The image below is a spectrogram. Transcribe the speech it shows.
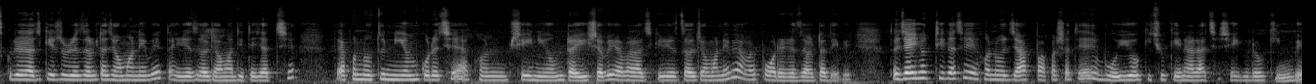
স্কুলের আজকে রেজাল্টটা জমা নেবে, তাই রেজাল্ট জমা দিতে যাচ্ছে। তো এখন নতুন নিয়ম করেছে, এখন সেই নিয়মটা হিসাবে আবার আজকে রেজাল্ট জমা নেবে, আবার পরে রেজাল্টটা দেবে। তো যাই হোক, ঠিক আছে এখন ও যাক পাপার সাথে, বইও কিছু কেনার আছে, সেইগুলোও কিনবে,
